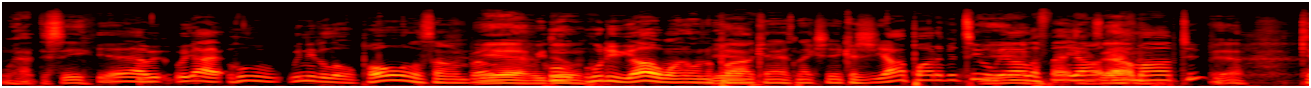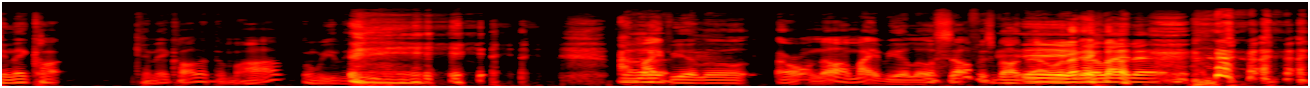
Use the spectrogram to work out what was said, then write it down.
We'll have to see. Yeah, we, we got who we need a little poll or something, bro. Yeah, we who, do. Who do y'all want on the Yeah. podcast next year? Because y'all part of it too. We all a fan. Y'all, y'all mob too. Yeah. Can they call? Can they call it the mob when we leave? I Uh, might be a little. I don't know. I might be a little selfish about that Yeah, one. I like that.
